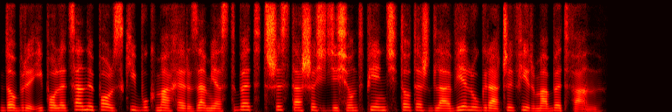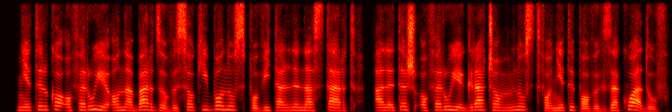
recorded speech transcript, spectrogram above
Dobry i polecany polski bookmacher zamiast Bet365 to też dla wielu graczy firma Betfan. Nie tylko oferuje ona bardzo wysoki bonus powitalny na start, ale też oferuje graczom mnóstwo nietypowych zakładów,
